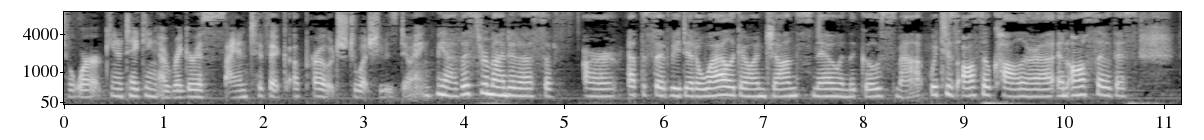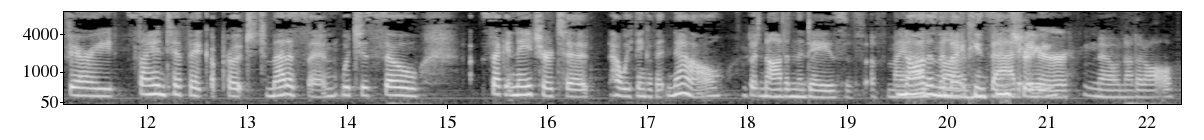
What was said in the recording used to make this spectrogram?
to work, you know, taking a rigorous scientific approach to what she was doing. Yeah, this reminded us of our episode we did a while ago on John Snow and the Ghost Map, which is also cholera and also this very scientific approach to medicine, which is so second nature to how we think of it now. But not in the days of, of miasma Not in the 19th bad century. air. No, not at all.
